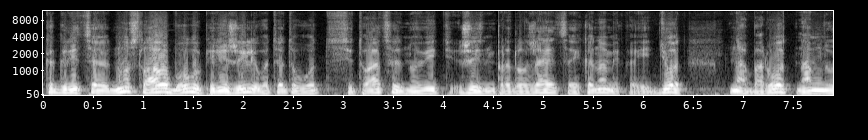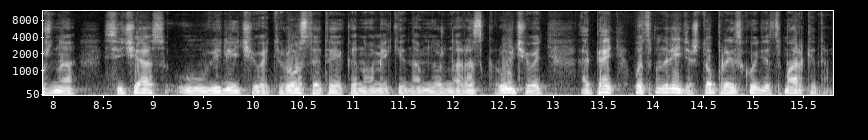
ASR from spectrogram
как говорится, ну, слава богу, пережили вот эту вот ситуацию, но ведь жизнь продолжается, экономика идет, наоборот, нам нужно сейчас увеличивать рост этой экономики, нам нужно раскручивать опять. Вот смотрите, что происходит с маркетом.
